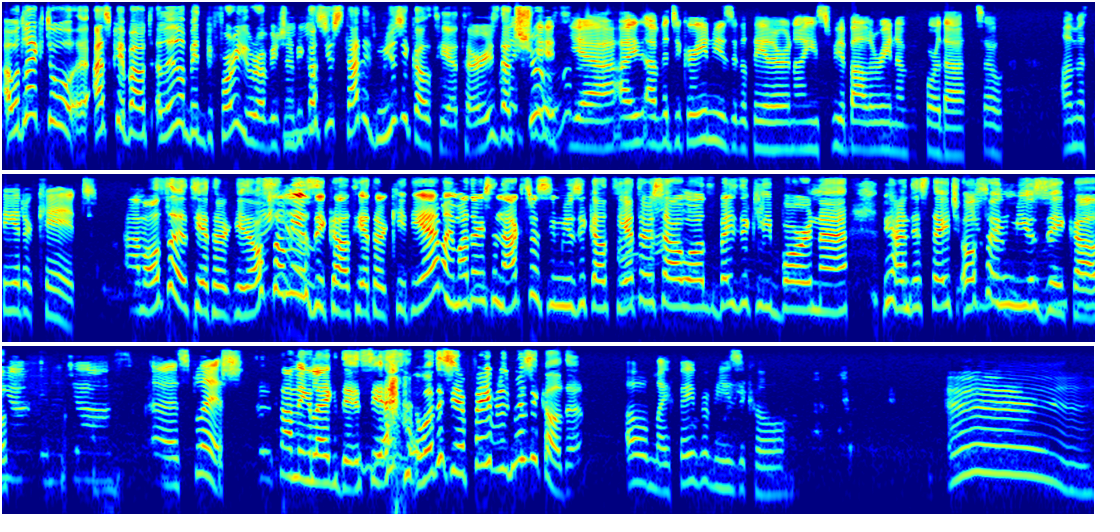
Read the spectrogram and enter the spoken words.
I would like to ask you about a little bit before Eurovision because you studied musical theater. Is that I true? did, Yeah, I have a degree in musical theatre, and I used to be a ballerina before that. So I'm a theatre kid. I'm also a theater kid, also musical theater kid. Yeah, my mother is an actress in musical theater, so I was basically born uh, behind the stage, also in musical. In a jazz uh, split. Something like this, yeah. what is your favorite musical then? Oh, my favorite musical. Mm.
